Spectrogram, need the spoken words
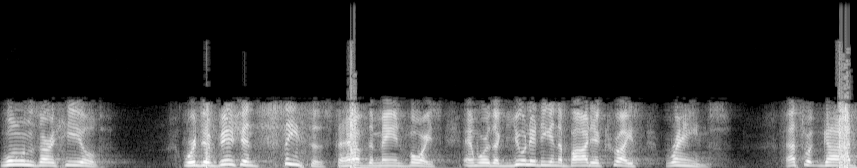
wounds are healed, where division ceases to have the main voice, and where the unity in the body of Christ reigns. That's what God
